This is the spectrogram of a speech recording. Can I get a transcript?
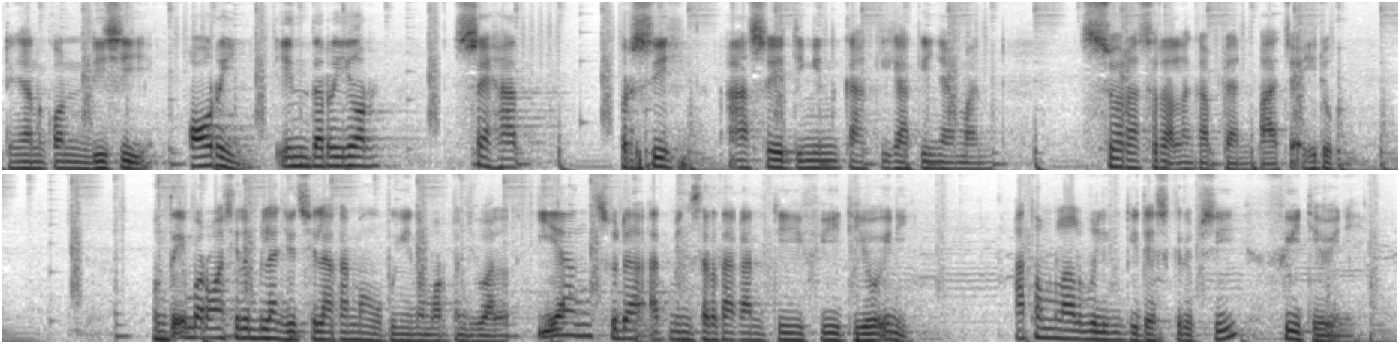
Dengan kondisi ori, interior sehat, bersih, AC dingin, kaki-kaki nyaman, surat-surat lengkap dan pajak hidup. Untuk informasi lebih lanjut silakan menghubungi nomor penjual yang sudah admin sertakan di video ini atau melalui link di deskripsi video ini.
